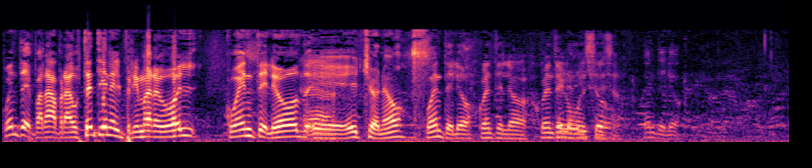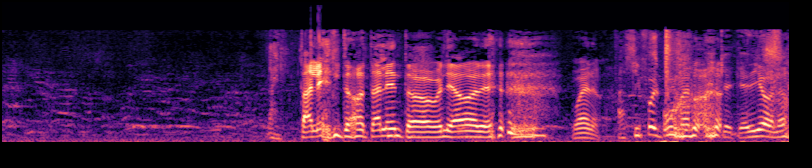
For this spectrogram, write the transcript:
Cuente, pará, para usted tiene el primer gol, cuéntelo, eh, hecho, ¿no? Cuéntelo. Cuéntelo, cuente cómo es eso. Cuéntelo. Talento, talento, goleadores. Bueno, Así fue el primer pique que dio, ¿no?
